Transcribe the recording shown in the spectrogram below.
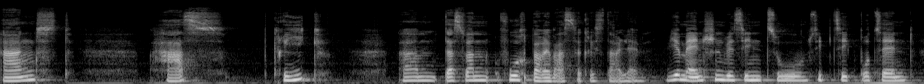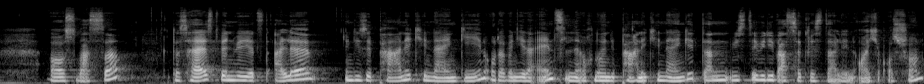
Angst, Hass, Krieg, ähm, das waren furchtbare Wasserkristalle. Wir Menschen, wir sind zu 70 Prozent aus Wasser. Das heißt, wenn wir jetzt alle in diese Panik hineingehen oder wenn jeder Einzelne auch nur in die Panik hineingeht, dann wisst ihr, wie die Wasserkristalle in euch ausschauen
